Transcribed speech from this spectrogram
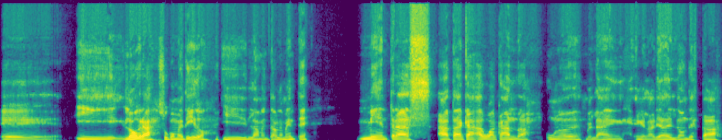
Eh, y logra su cometido. Y lamentablemente, mientras ataca a Wakanda, uno de, ¿verdad? En, el área de donde está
